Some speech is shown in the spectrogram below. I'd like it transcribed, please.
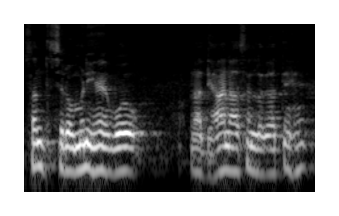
संत शिरोमणि है, वो अपना ध्यान आसन लगाते हैं।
